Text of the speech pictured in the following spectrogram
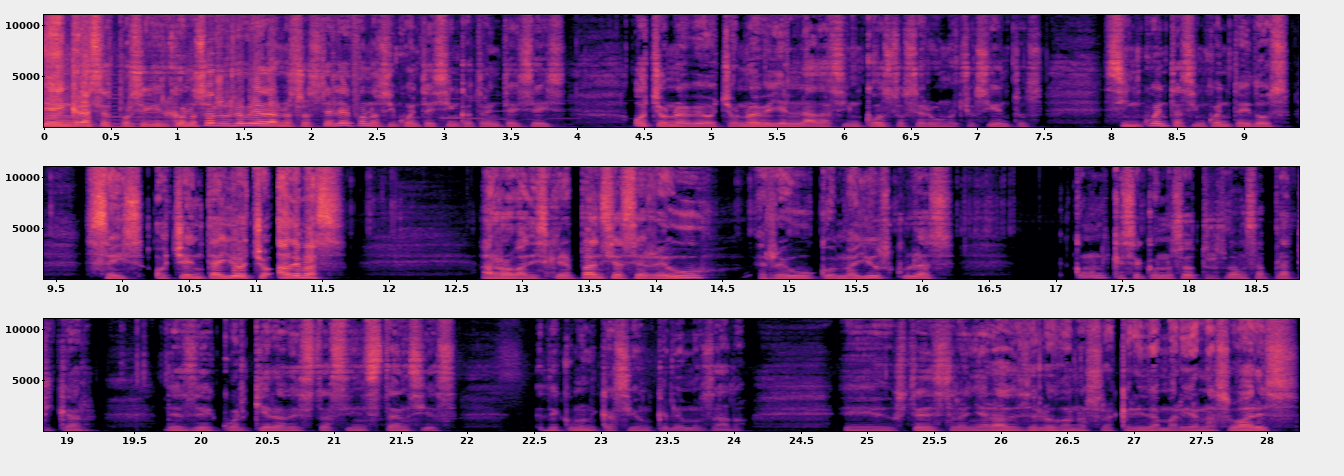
Bien, gracias por seguir con nosotros. Le voy a dar nuestros teléfonos 5536 8989 y en la sin costo 01800 5052 688. Además, arroba discrepancias RU, RU con mayúsculas. Comuníquese con nosotros. Vamos a platicar desde cualquiera de estas instancias de comunicación que le hemos dado. Eh, usted extrañará desde luego a nuestra querida Mariana Suárez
